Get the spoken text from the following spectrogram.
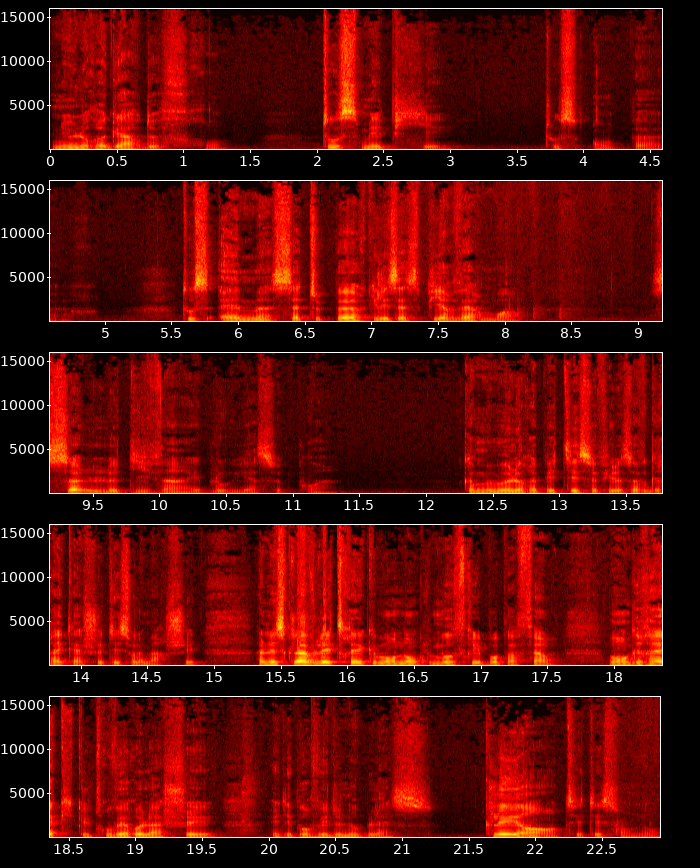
Nul regard de front. Tous mes pieds, tous ont peur. Tous aiment cette peur qui les aspire vers moi. Seul le divin éblouit à ce point. Comme me le répétait ce philosophe grec acheté sur le marché, un esclave lettré que mon oncle m'offrit pour parfaire mon grec qu'il trouvait relâché et dépourvu de noblesse. Cléante était son nom.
